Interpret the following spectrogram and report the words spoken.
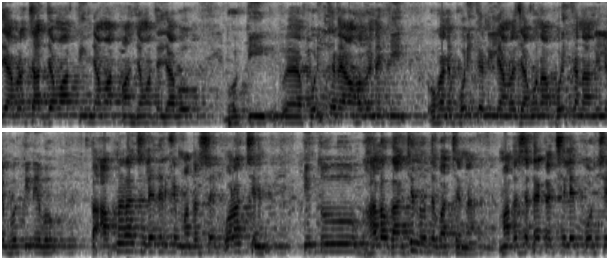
যে, আমরা চার জামাত, তিন জামাত, পাঁচ জামাতে যাব। ভর্তি পরীক্ষা নেওয়া হবে নাকি? ওখানে পরীক্ষা নিলে আমরা যাব না, পরীক্ষা না নিলে ভর্তি নেব। তো আপনারা ছেলেদেরকে মাদ্রাসায় পড়াচ্ছেন, কিন্তু ভালো গার্জেন হতে পারছেন না। মাদ্রাসাতে একটা ছেলে পড়ছে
